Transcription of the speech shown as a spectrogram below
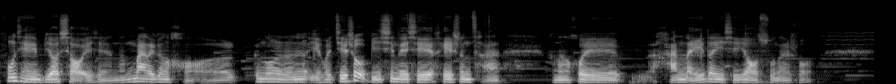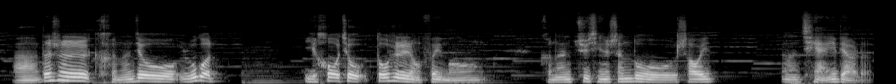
风险也比较小一些，能卖得更好，更多的人也会接受，比起那些黑身残可能会含雷的一些要素来说，啊，但是可能就如果以后就都是这种费蒙，可能剧情深度稍微嗯浅一点的，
